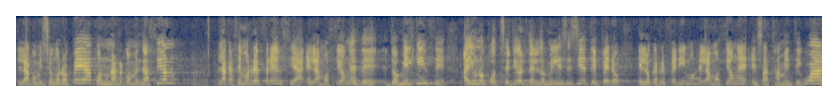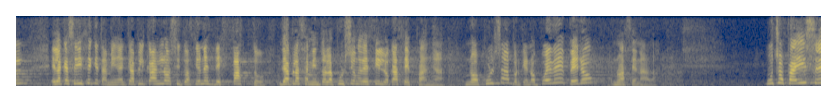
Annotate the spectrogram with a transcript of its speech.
la Comisión Europea con una recomendación la que hacemos referencia en la moción es de 2015, hay uno posterior del 2017, pero en lo que referimos en la moción es exactamente igual, en la que se dice que también hay que aplicarlo a situaciones de facto de aplazamiento de la expulsión, es decir, lo que hace España. No expulsa porque no puede, pero no hace nada. Muchos países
